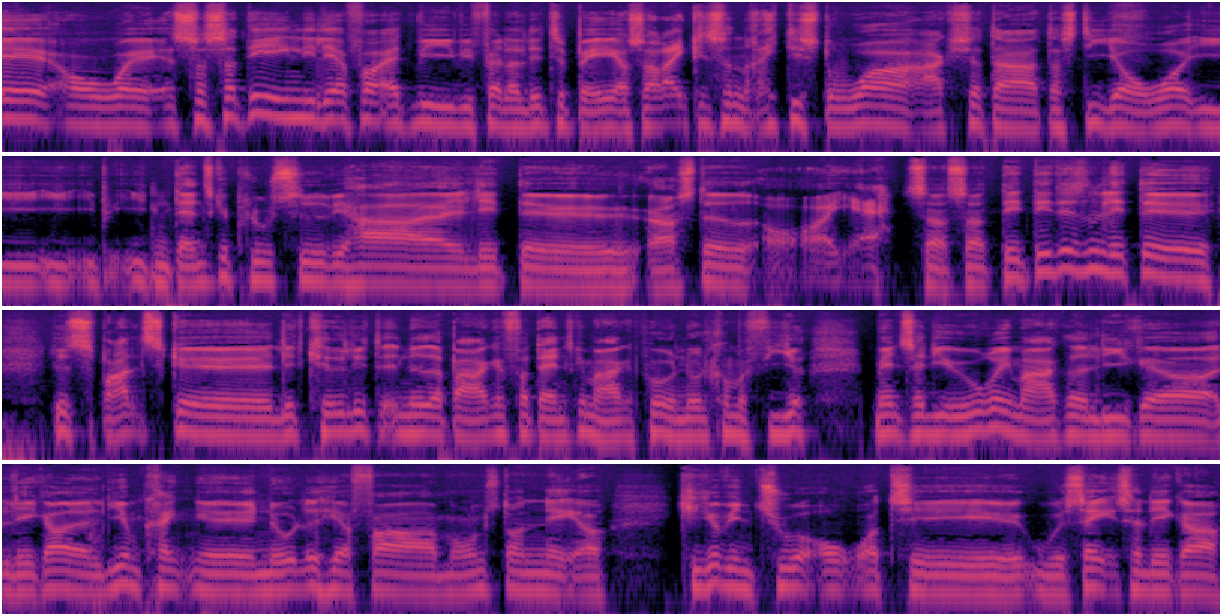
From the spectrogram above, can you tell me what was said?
Uh, og uh, så, så det er egentlig derfor, at vi, vi falder lidt tilbage, og så er der ikke sådan rigtig store aktier, der, der stiger over i, i, i den danske plusside. Vi har lidt uh, Ørsted, og ja, så, så det, det, det er sådan lidt, uh, lidt spralsk, uh, lidt kedeligt ned ad bakke for danske marked på 0,4, mens de øvrige markeder ligger, ligger lige omkring uh, nullet her fra morgenstund afstanden af, og kigger vi en tur over til USA, så ligger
